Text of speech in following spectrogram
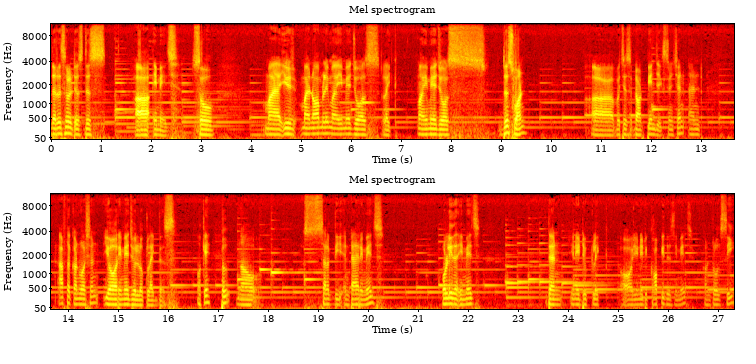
the result is this uh, image. So my my normally my image was like my image was this one uh, which is .png extension and after conversion your image will look like this. Okay? Now select the entire image. Only the image. Then you need to click or you need to copy this image. Control C.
